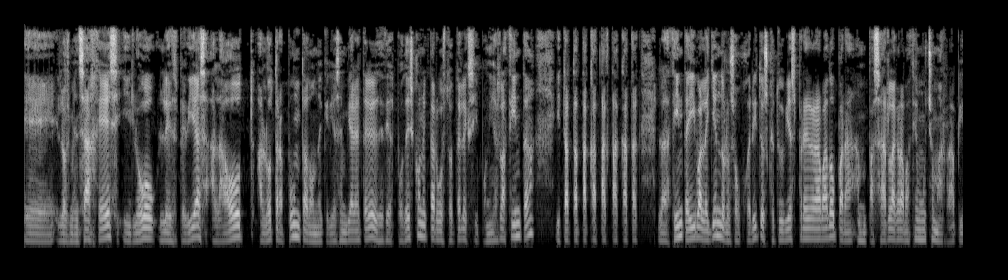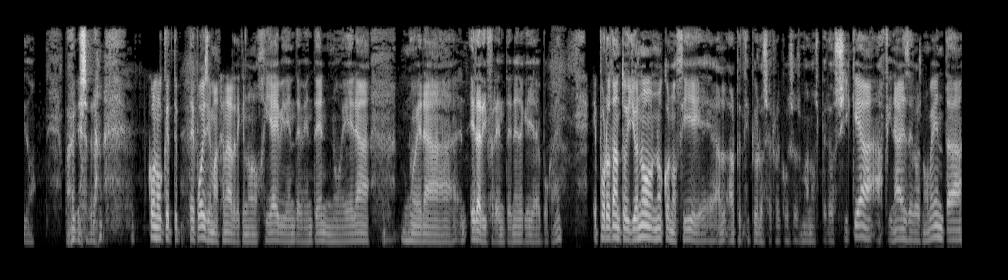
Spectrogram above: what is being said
eh, los mensajes y luego les pedías a la, a la otra punta donde querías enviar el telex, decías, podéis conectar vuestro telex y ponías la cinta y ta, ta, ta, ta, ta, ta, ta, la cinta iba leyendo los agujeritos que tú habías pregrabado para pasar la grabación mucho más rápido. Eso era con lo que te, puedes imaginar de tecnología, evidentemente no era, no era, era diferente en aquella época. ¿eh? Eh, por lo tanto, yo no, no conocí eh, al, principio los recursos humanos, pero sí que a, finales de los 90,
